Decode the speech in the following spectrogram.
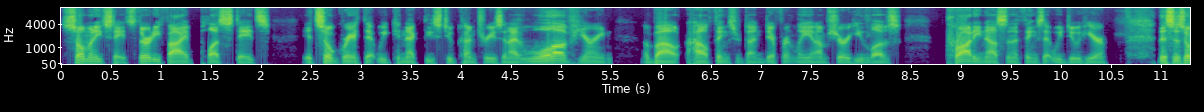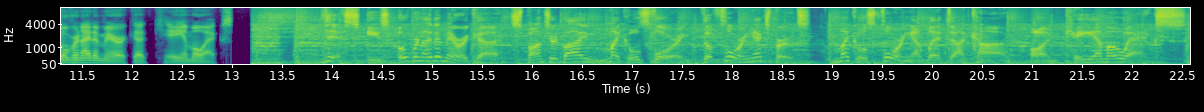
so many states, 35 plus states. It's so great that we connect these two countries. And I love hearing about how things are done differently. And I'm sure he loves prodding us and the things that we do here. This is Overnight America, KMOX. This is Overnight America, sponsored by Michael's Flooring, the flooring experts. Michael'sFlooringOutlet.com on KMOX.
